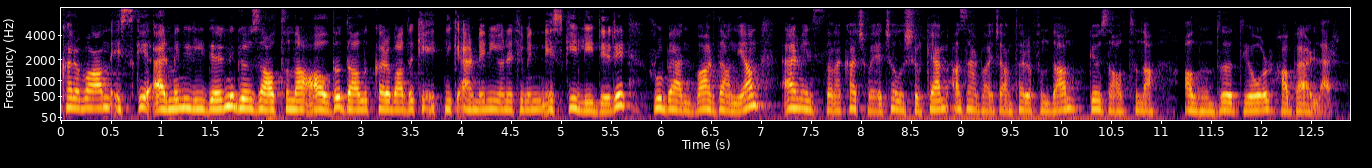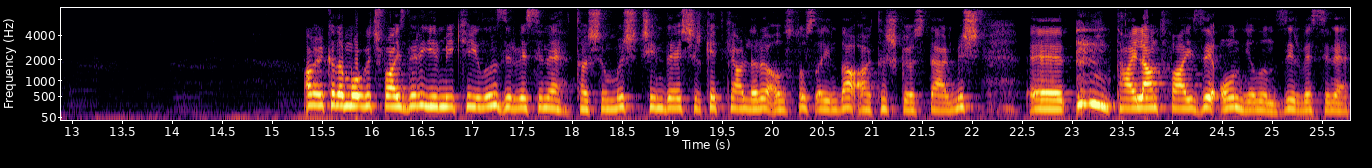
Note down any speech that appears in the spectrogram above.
Karabağ'ın eski Ermeni liderini gözaltına aldı. Dağlık Karabağ'daki etnik Ermeni yönetiminin eski lideri Ruben Vardanyan Ermenistan'a kaçmaya çalışırken Azerbaycan tarafından gözaltına alındı diyor haberler. Amerika'da mortgage faizleri 22 yılın zirvesine taşınmış. Çin'de şirket karları Ağustos ayında artış göstermiş. E, Tayland faizi 10 yılın zirvesine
